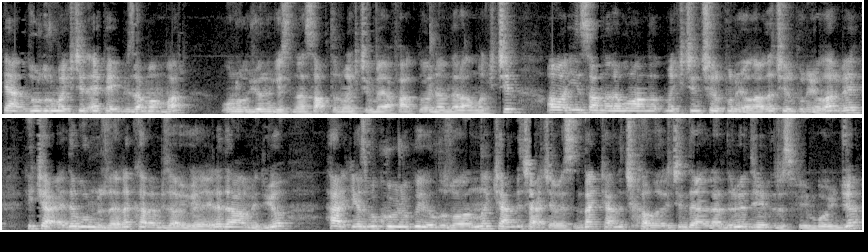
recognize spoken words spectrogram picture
Yani durdurmak için epey bir zaman var. Onu yörüngesinden saptırmak için veya farklı önlemler almak için. Ama insanlara bunu anlatmak için çırpınıyorlar da çırpınıyorlar ve hikayede bunun üzerine kara mizah ögeleriyle devam ediyor. Herkes bu kuyruklu yıldız olanını kendi çerçevesinden, kendi çıkarları için değerlendiriyor diyebiliriz film boyunca.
